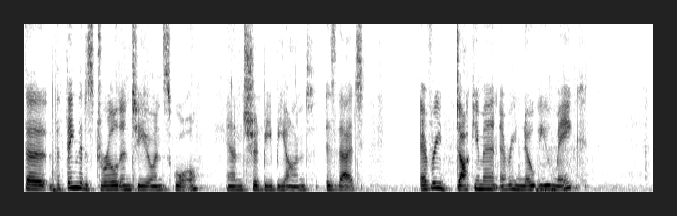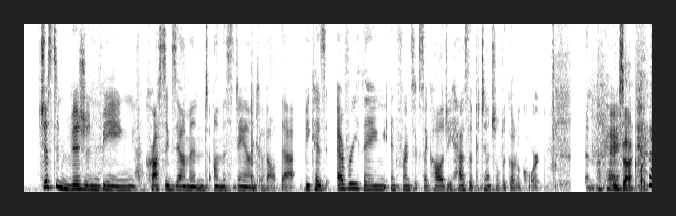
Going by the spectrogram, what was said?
The the thing that is drilled into you in school and should be beyond is that every document, every note you make just envision being cross examined on the stand about that because everything in forensic psychology has the potential to go to court. Okay. Exactly.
